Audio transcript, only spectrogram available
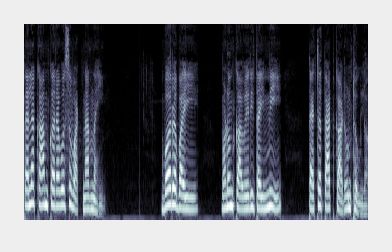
त्याला काम करावंसं वाटणार नाही. बरं बाई म्हणून कावेरीताईंनी त्याचं ताट काढून ठेवलं.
